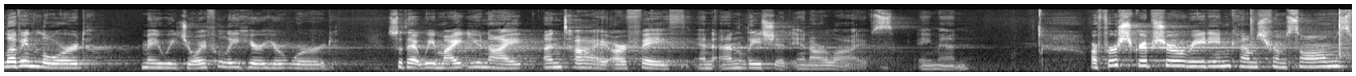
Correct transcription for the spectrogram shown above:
Loving Lord, may we joyfully hear your word so that we might unite, untie our faith, and unleash it in our lives. Amen. Our first scripture reading comes from Psalms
